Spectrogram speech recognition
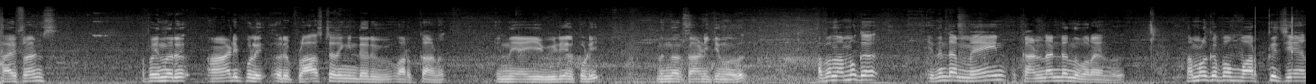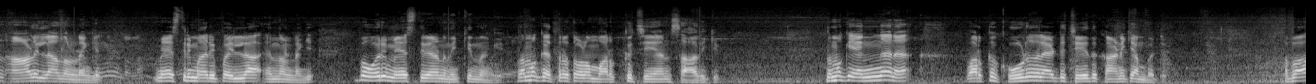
ഹായ് ഫ്രണ്ട്സ്. അപ്പോൾ ഇന്നൊരു ആടിപ്പൊളി ഒരു പ്ലാസ്റ്ററിങ്ങിന്റെ ഒരു വർക്കാണ് ഇന്ന് ഞാൻ ഈ വീഡിയോയിൽ കൂടി നിങ്ങൾ കാണിക്കുന്നത്. അപ്പോൾ നമുക്ക് ഇതിന്റെ മെയിൻ കണ്ടന്റ് എന്ന് പറയുന്നത് നമ്മൾക്കിപ്പം വർക്ക് ചെയ്യാൻ ആളില്ല എന്നുണ്ടെങ്കിൽ മേസ്ത്രിമാരിപ്പോൾ ഇല്ല എന്നുണ്ടെങ്കിൽ ഇപ്പോൾ ഒരു മേസ്ത്രിയാണ് നിൽക്കുന്നതെങ്കിൽ നമുക്ക് എത്രത്തോളം വർക്ക് ചെയ്യാൻ സാധിക്കും? നമുക്ക് എങ്ങനെ വർക്ക് കൂടുതലായിട്ട് ചെയ്ത് കാണിക്കാൻ പറ്റും? അപ്പോൾ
